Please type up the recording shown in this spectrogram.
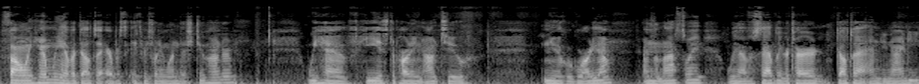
Following him, we have a Delta Airbus A321-200. We have, he is departing out to New York LaGuardia. And then lastly, we have a sadly retired Delta MD-90.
